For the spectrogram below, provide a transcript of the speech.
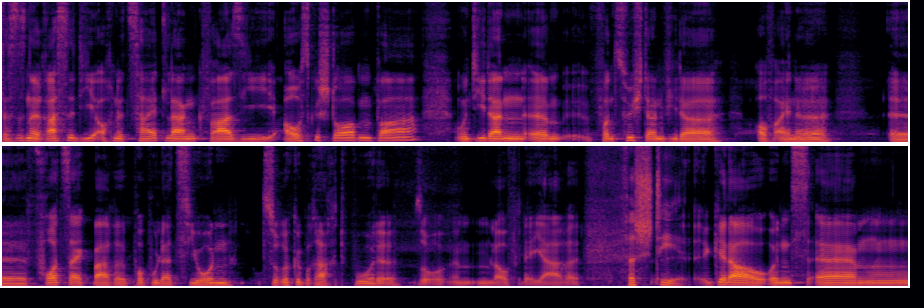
das ist eine Rasse, die auch eine Zeit lang quasi ausgestorben war und die dann ähm, von Züchtern wieder auf eine äh, vorzeigbare Population zurückgebracht wurde, so im, im, Laufe der Jahre. Verstehe. Äh, genau, und ähm,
